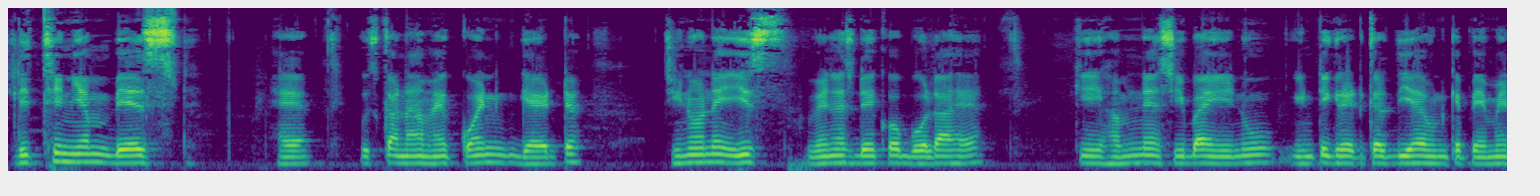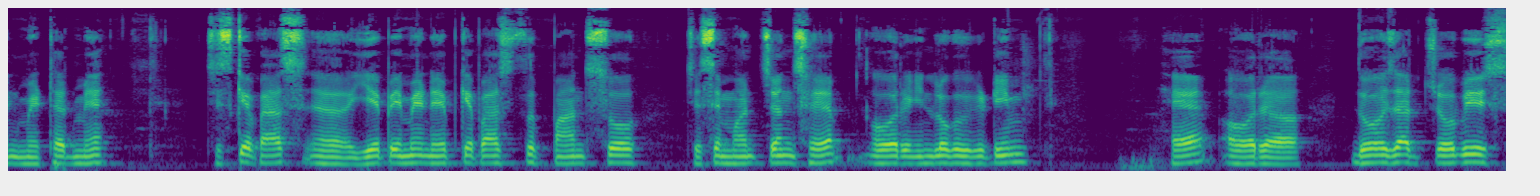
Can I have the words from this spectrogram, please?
लिथिनियम बेस्ड है, उसका नाम है कॉइन गेट जिन्होंने इस वेनसडे को बोला है कि हमने शिबा इनू इंटीग्रेट कर दिया है उनके पेमेंट मेथड में, जिसके पास ये पेमेंट ऐप के पास तो 500 जैसे मर्चेंट्स है और इन लोगों की टीम है और 2024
